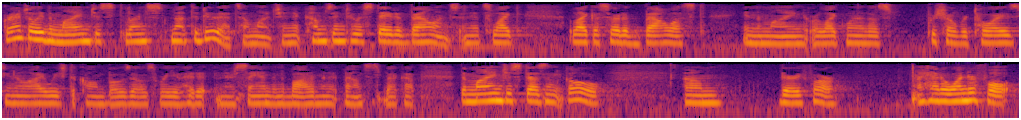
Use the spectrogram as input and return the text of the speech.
gradually the mind just learns not to do that so much and it comes into a state of balance and it's like like a sort of ballast in the mind or like one of those pushover toys, you know, I used to call them bozos where you hit it and there's sand in the bottom and it bounces back up. The mind just doesn't go um, very far. I had a wonderful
